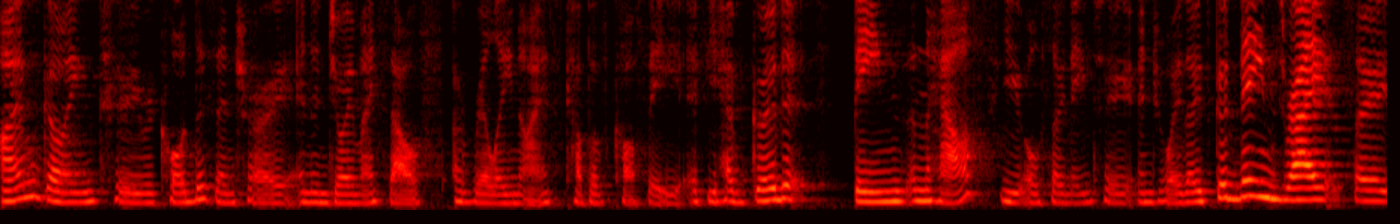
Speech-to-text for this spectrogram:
I'm going to record this intro and enjoy myself a really nice cup of coffee. If you have good beans in the house, you also need to enjoy those good beans, right? So,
